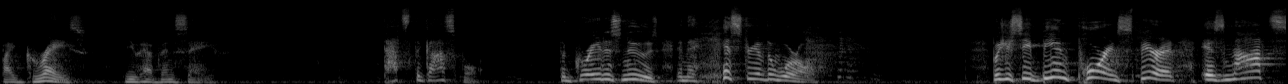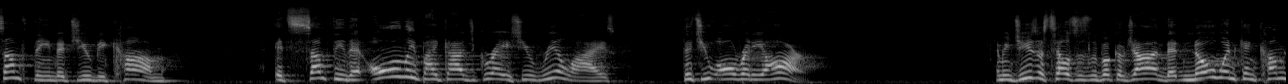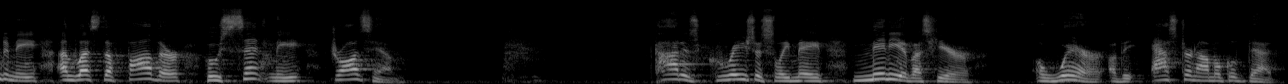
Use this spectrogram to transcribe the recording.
By grace, you have been saved. That's the gospel, the greatest news in the history of the world. But you see, being poor in spirit is not something that you become. It's something that only by God's grace you realize that you already are. I mean, Jesus tells us in the book of John that no one can come to me unless the Father who sent me draws him. God has graciously made many of us here aware of the astronomical debt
